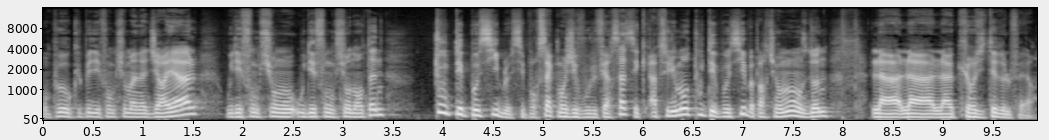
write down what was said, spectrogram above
On peut occuper des fonctions managériales ou des fonctions ou des fonctions d'antenne. Tout est possible. C'est pour ça que moi j'ai voulu faire ça. C'est qu'absolument tout est possible à partir du moment où on se donne la, la- la curiosité de le faire.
